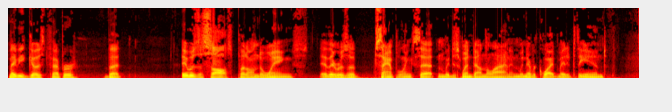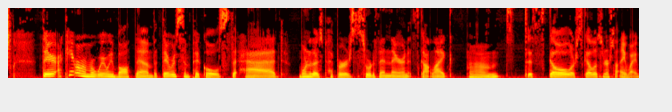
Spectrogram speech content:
maybe ghost pepper, but it was a sauce put onto wings. There was a sampling set, and we just went down the line, and we never quite made it to the end. There, I can't remember where we bought them, but there was some pickles that had one of those peppers sort of in there, and it's got like um, a skull or skeleton or something. Anyway,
